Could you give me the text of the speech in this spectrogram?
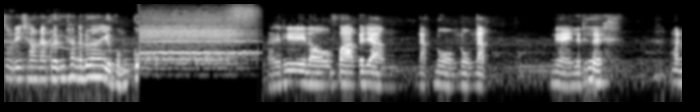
สวัสดีชาวนักเรียนทุกท่านกันด้วยนะอยู่ผมกุ๊กหลังจากที่เราฟาร์มกันอย่างหนักหน่วงหน่วงหนักเหนื่อยเลยเธอมัน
